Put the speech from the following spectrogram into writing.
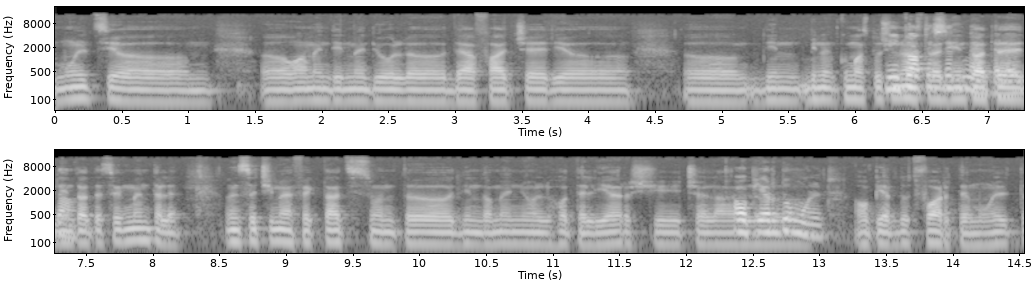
mulți uh, uh, oameni din mediul de afaceri, din, bine, cum a spus din și noastră, din toate, da. din toate segmentele. Însă cei mai afectați sunt din domeniul hotelier și cel al... Au pierdut mult. Au pierdut foarte mult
